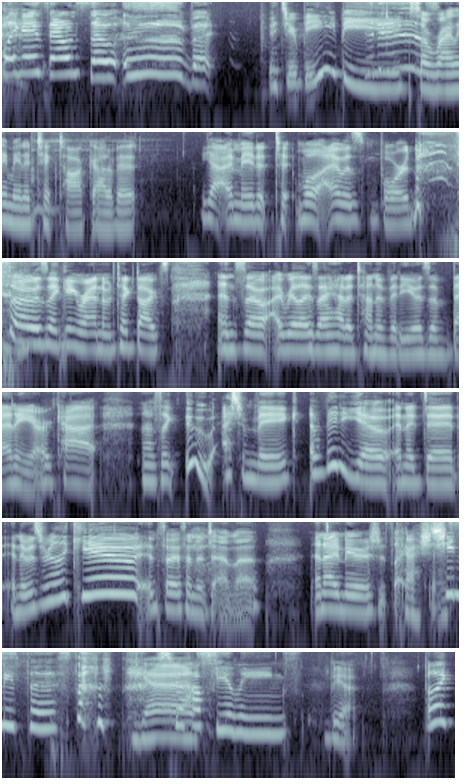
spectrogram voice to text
like I sound so, uh, but It's your baby. So Riley made a TikTok out of it. Yeah, I made it to. Well, I was bored. so I was making random TikToks. And so I realized I had a ton of videos of Benny, our cat. And I was like, ooh, I should make a video. And I did. And it was really cute. And so I sent it to Emma. And I knew she was like, Precious. she needs this. Yeah. She'll have feelings. But yeah. But like,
